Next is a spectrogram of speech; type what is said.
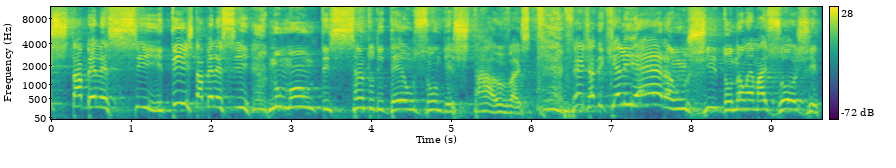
estabeleci, te estabeleci no monte santo de Deus onde estavas. Veja de que ele era ungido, não é mais hoje.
